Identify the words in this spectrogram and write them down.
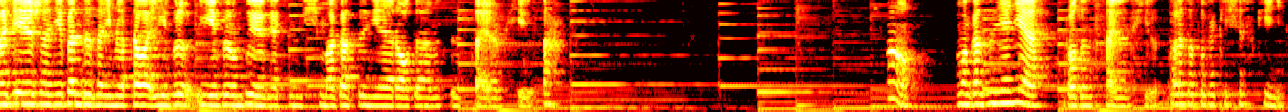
nadzieję, że nie będę za nim latała i nie, wyląduję w jakimś magazynie rodem z Silent Hill. O, w magazynie nie rodem z Silent Hill, ale za to w jakiejś jaskini.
